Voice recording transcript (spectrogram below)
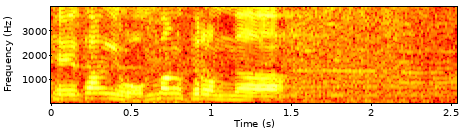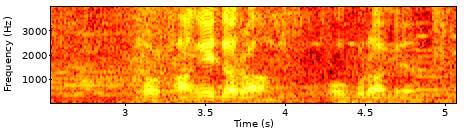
세상이 원망스럽나? 더 강해져라. 억울하면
